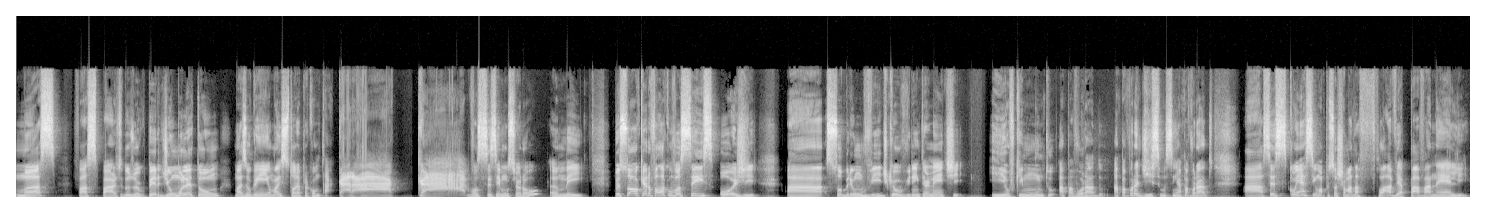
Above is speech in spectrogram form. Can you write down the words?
Mas faz parte do jogo. Perdi um moletom, mas eu ganhei uma história para contar. Caraca! Você se emocionou? Amei. Pessoal, quero falar com vocês hoje uh, sobre um vídeo que eu vi na internet e eu fiquei muito apavorado. Apavoradíssimo, assim, apavorado. Uh, vocês conhecem uma pessoa chamada Flávia Pavanelli?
